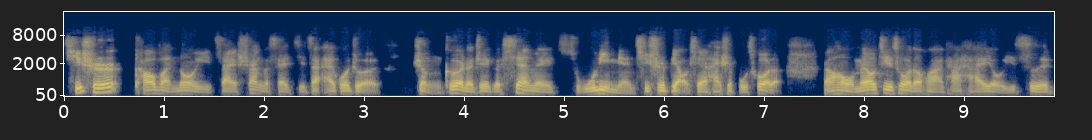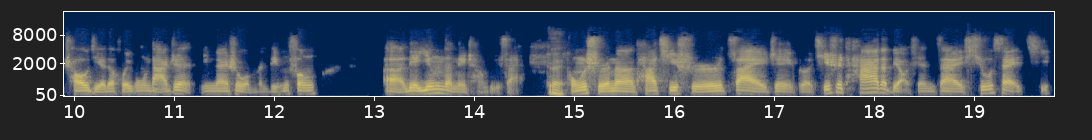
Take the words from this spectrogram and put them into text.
其实 Calvin Noy 在上个赛季在爱国者整个的这个线位组里面，其实表现还是不错的。然后我没有记错的话，他还有一次超杰的回攻达阵，应该是我们零封。呃，猎鹰的那场比赛，对，同时呢，他其实在这个，其实他的表现在休赛期，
